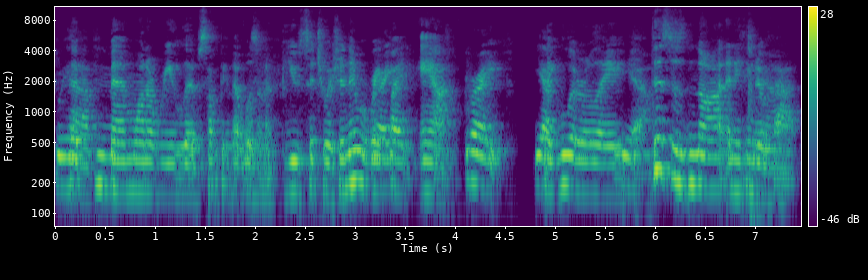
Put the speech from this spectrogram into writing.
we that have men want to relive something that was an abuse situation. They were raped Right. by an aunt, right. Yeah. like literally. Yeah. This is not anything to do with that.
